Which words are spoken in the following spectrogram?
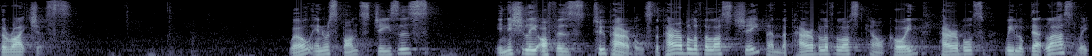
the righteous. Well, in response, Jesus initially offers two parables the parable of the lost sheep and the parable of the lost coin, parables we looked at last week.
